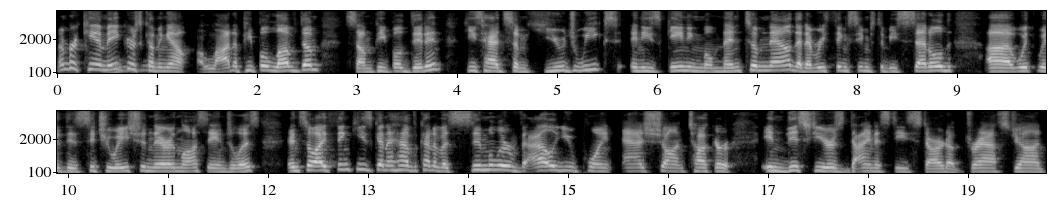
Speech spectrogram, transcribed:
Remember Cam Akers mm-hmm. coming out? A lot of people loved him. Some people didn't. He's had some huge weeks and he's gaining momentum now that everything seems to be settled uh, with, with his situation there in Los Angeles. And so I think he's going to have kind of a similar value point as Sean Tucker in this year's Dynasty startup drafts, John.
